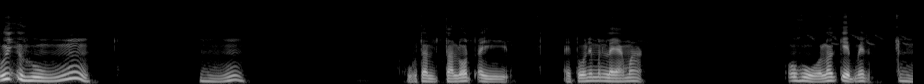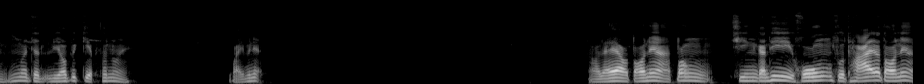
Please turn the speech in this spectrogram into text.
อุ้ยหืออื้อหือโหแต่แต่รถไอไอตัวนี้มันแรงมาก โอ้โห แล้วเก็บไม่มันจะเลี้ยวไปเก็บซะหน่อย ไหวไหมเนี่ย เอาแล้วตอนเนี้ยต้องชิงกันที่โค้งสุดท้ายแล้วตอนเนี้ย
